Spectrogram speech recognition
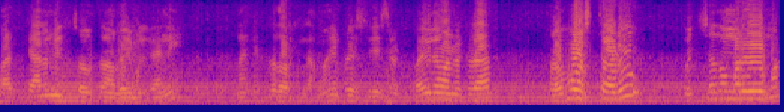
పత్యాల మీద చదువుతున్న బైబిల్ కానీ నాకు ఎక్కడ దొరకలే. మహిం ప్రవేశం చేసినట్టు. బైబిల్ ఏమన్నా ఇక్కడ? ప్రభు వస్తాడు వచ్చి చదవ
